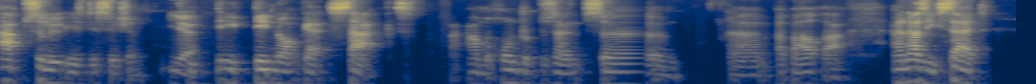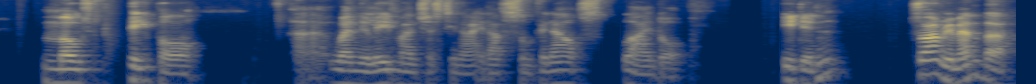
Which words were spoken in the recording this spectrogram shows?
absolutely his decision. Yeah. He, he did not get sacked. I'm 100% certain um, about that. And as he said, most people, uh, when they leave Manchester United, have something else lined up. He didn't. So I remember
